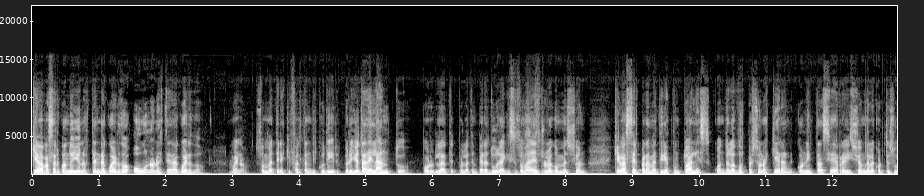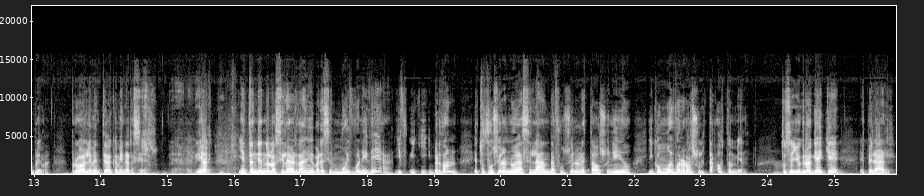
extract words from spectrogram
¿Qué va a pasar cuando ellos no estén de acuerdo o uno no esté de acuerdo? Bueno, son materias que faltan discutir, pero yo te adelanto por la, te- por la temperatura que se toma dentro de la convención que va a ser para materias puntuales cuando las dos personas quieran con instancia de revisión de la Corte Suprema. Probablemente va a caminar hacia eso. Ya. Y entendiéndolo así, la verdad me parece muy buena idea. Y, y- y, perdón, esto funciona en Nueva Zelanda, funciona en Estados Unidos y con muy buenos resultados también. Entonces yo creo que hay que esperar,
